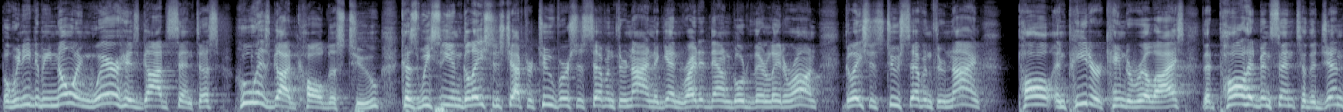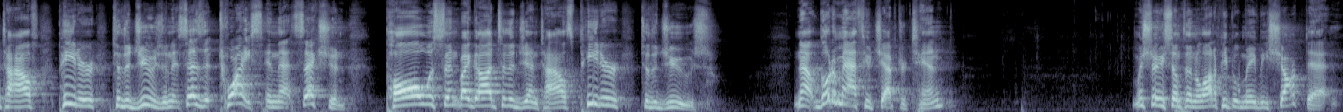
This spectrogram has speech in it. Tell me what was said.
but we need to be knowing where has God sent us, who has God called us to, because we see in Galatians chapter 2, verses 7 through 9, again, write it down, go to there later on. Galatians 2, 7 through 9, Paul and Peter came to realize that Paul had been sent to the Gentiles, Peter to the Jews. And it says it twice in that section. Paul was sent by God to the Gentiles, Peter to the Jews. Now, go to Matthew chapter 10. I'm going to show you something a lot of people may be shocked at.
